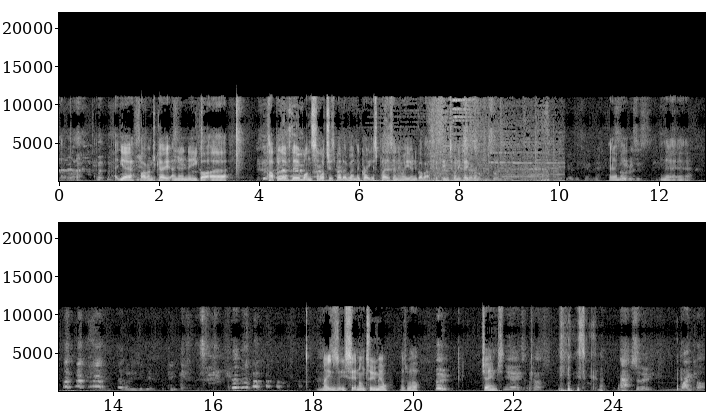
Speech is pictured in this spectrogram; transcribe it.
So, alright. Uh, yeah, 500k, and then he got a couple of the ones to watches, but they weren't the greatest players anyway. He only got about 15, 20k for him. Yeah, mate. Mrs. Yeah, yeah. One of eh, eh. these idiots peek. Mate, he's, he's sitting on two mil as well. Who? James. Yeah, he's a cunt. he's a cunt. Absolute wanker.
